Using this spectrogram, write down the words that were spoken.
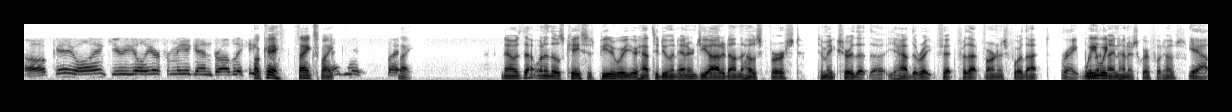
Okay, well, thank you. You'll hear from me again probably. Okay, thanks, Mike. Thank Bye. Bye. Now, is that one of those cases, Peter, where you have to do an energy audit on the house first to make sure that the, you have the right fit for that furnace for that? Right. we would 900 square foot house. Yeah,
